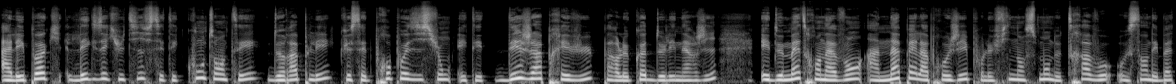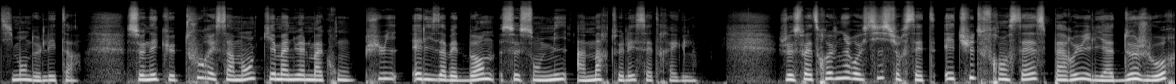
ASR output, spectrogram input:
À l'époque, l'exécutif s'était contenté de rappeler que cette proposition était déjà prévue par le Code de l'énergie et de mettre en avant un appel à projet pour le financement de travaux au sein des bâtiments de l'État. Ce n'est que tout récemment qu'Emmanuel Macron puis Elisabeth Borne se sont mis à marteler cette règle. Je souhaite revenir aussi sur cette étude française parue il y a deux jours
